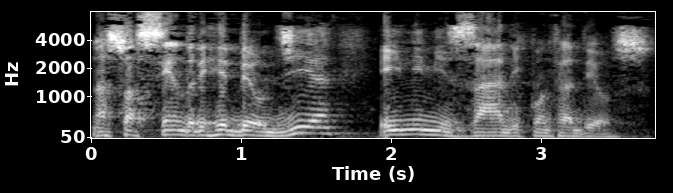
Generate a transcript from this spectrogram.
na sua senda de rebeldia e inimizade contra Deus.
